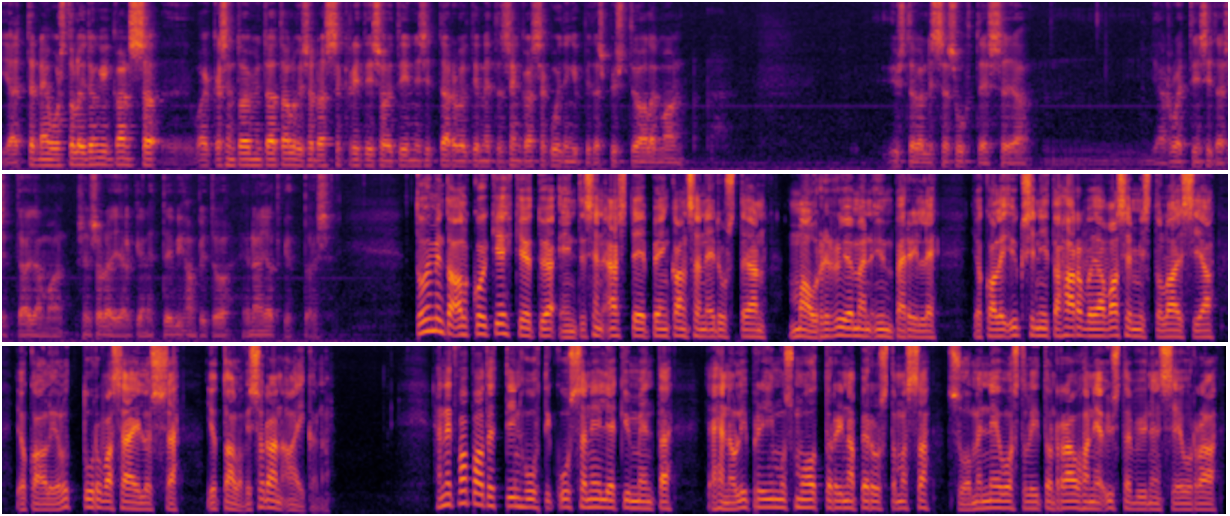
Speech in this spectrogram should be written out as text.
ja että Neuvostoliitonkin kanssa, vaikka sen toimintaa talvisodassa kritisoitiin, niin sitten arveltiin, että sen kanssa kuitenkin pitäisi pystyä olemaan ystävällisissä suhteissa ja, ja ruvettiin sitä sitten ajamaan sen sodan jälkeen, ettei vihanpitoa enää jatkettaisi. Toiminta alkoi kehkeytyä entisen SDPn kansanedustajan Mauri Ryömän ympärille, joka oli yksi niitä harvoja vasemmistolaisia, joka oli ollut turvasäilössä jo talvisodan aikana. Hänet vapautettiin huhtikuussa 40 ja hän oli primusmoottorina perustamassa Suomen Neuvostoliiton rauhan ja ystävyyden seuraa,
